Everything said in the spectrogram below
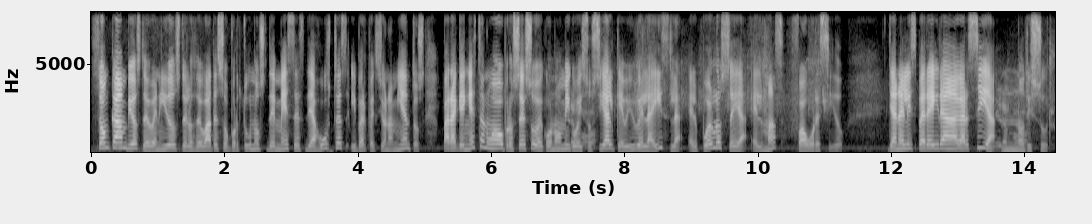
Son cambios devenidos de los debates oportunos de meses de ajustes y perfeccionamientos para que en este nuevo proceso económico y social que vive la isla, el pueblo sea el más favorecido. Yanelis Pereira García, Notisur.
